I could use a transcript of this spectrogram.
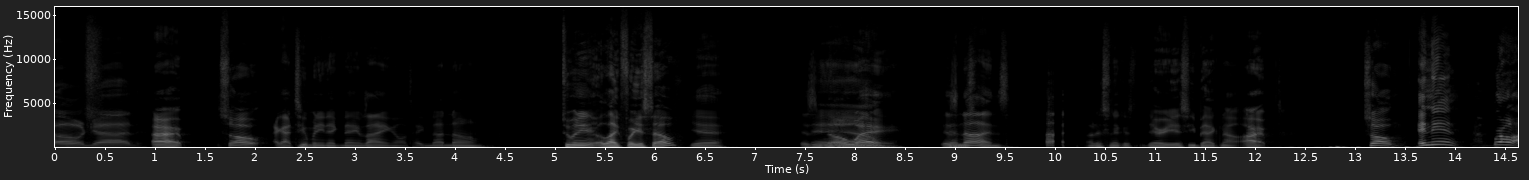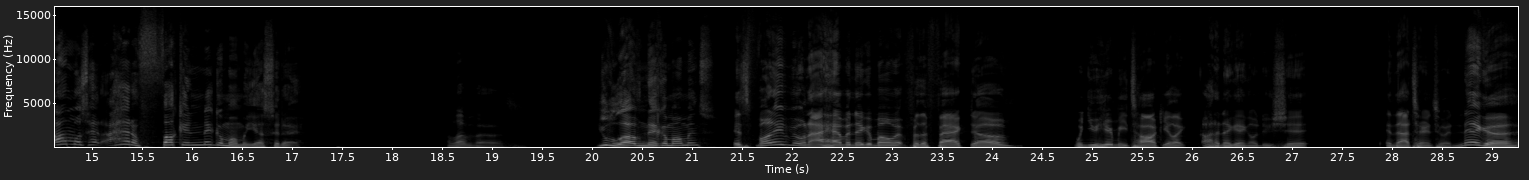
Oh god. All right. so I got too many nicknames. I ain't gonna take none of them. too many like for yourself. Yeah. There's no way. There's Then this- nones. Oh, this nigga, there he is. He back now. All right. So and then, bro, I almost had I had a fucking nigga moment yesterday. I love those. You love nigga moments? It's funny when I have a nigga moment for the fact of when you hear me talk, you're like, oh, that nigga ain't gonna do shit. And then I turn into a nigga,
